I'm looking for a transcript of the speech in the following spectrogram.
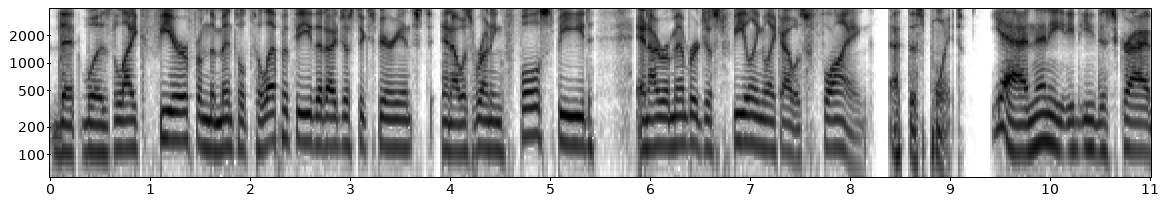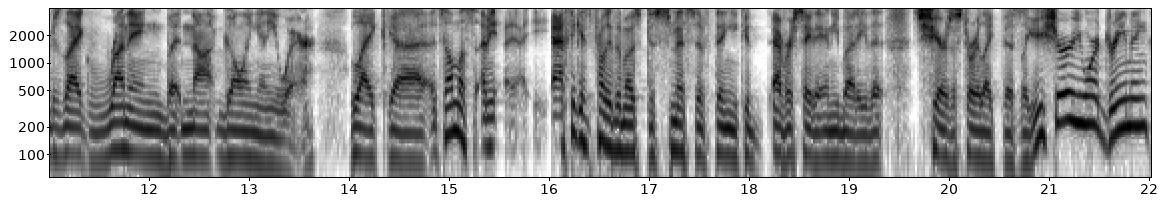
that was like fear from the mental telepathy that I just experienced. And I was running full speed. And I remember just feeling like I was flying at this point. Yeah, and then he he describes like running but not going anywhere. Like uh, it's almost. I mean, I, think it's probably the most dismissive thing you could ever say to anybody that shares a story like this. Like, are you sure you weren't dreaming?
